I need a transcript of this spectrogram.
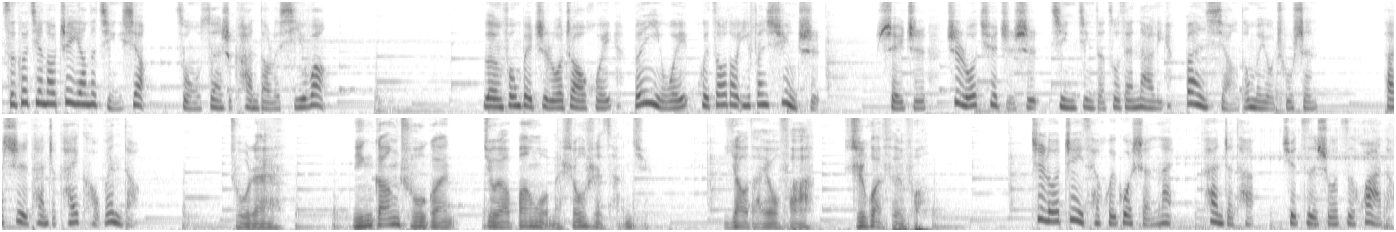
此刻见到这样的景象，总算是看到了希望。冷风被智罗召回，本以为会遭到一番训斥，谁知智罗却只是静静地坐在那里，半响都没有出声。他试探着开口问道：“主人，您刚出关？”就要帮我们收拾残局，要打要罚，只管吩咐。智罗这才回过神来，看着他，却自说自话道：“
